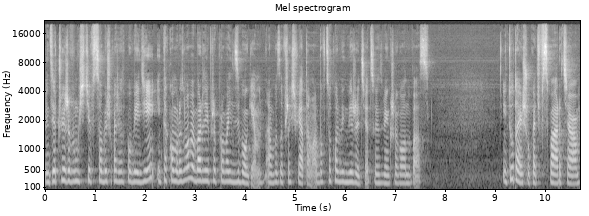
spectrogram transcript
Więc ja czuję, że wy musicie w sobie szukać odpowiedzi i taką rozmowę bardziej przeprowadzić z Bogiem, albo ze wszechświatem, albo w cokolwiek wierzycie, co jest większego od was. I tutaj szukać wsparcia,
